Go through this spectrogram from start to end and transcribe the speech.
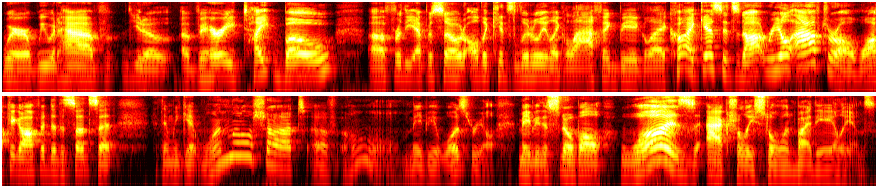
where we would have you know a very tight bow uh, for the episode. All the kids literally like laughing, being like, "Oh, I guess it's not real after all," walking off into the sunset. And then we get one little shot of, oh, maybe it was real. Maybe the snowball was actually stolen by the aliens.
